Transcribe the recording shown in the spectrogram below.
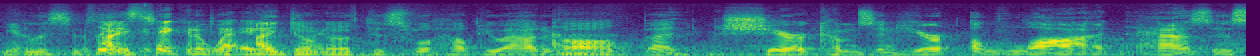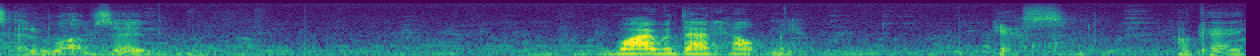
Listen, Please I, take it away. I don't know if this will help you out at uh-huh. all, but Cher comes in here a lot, has this, and loves it. Why would that help me? Yes. Okay,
